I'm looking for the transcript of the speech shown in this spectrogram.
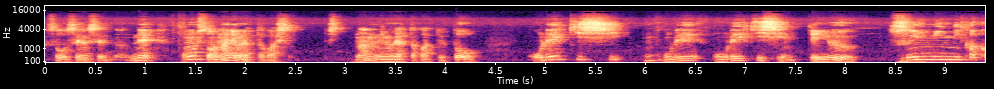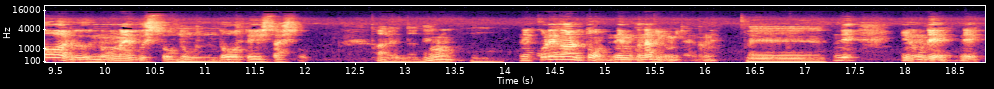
そう、先生。で、この人は何をやったかし、し何をやったかっていうと、オレキシ、んオレ、オレキシンっていう、睡眠に関わる脳内物質をとうん同定した人。あるんだね。うん。うんね、これがあると眠くなるよみたいなね。えで、いうので、で、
